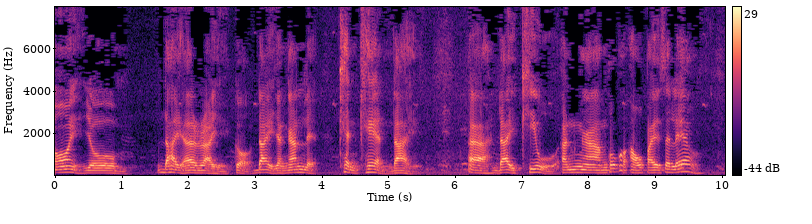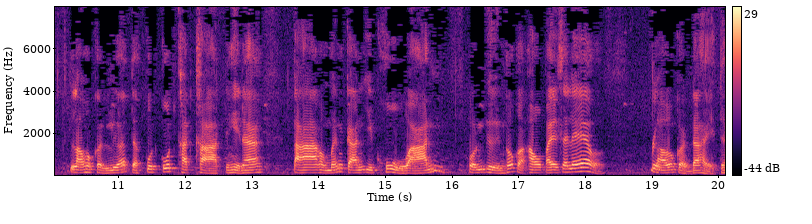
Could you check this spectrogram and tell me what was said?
น้อยโยม ได้อะไรก็ได้อย่างนั้นแหละ แค่นแค่นได้อ่าได้คิ้ว อันงามเขาก็เอาไปซะแล้ว เราก็เหลือแต่กุดกุดขาดขาดอย่างนี้นะ ตาก็เหมือนกันอีกคู่หวาน คนอื่นเขาก็เอาไปซะแล้ว เราก็ได้แต่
